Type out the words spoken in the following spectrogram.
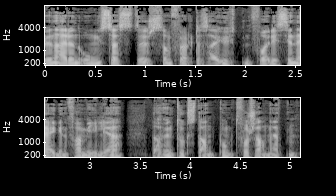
Hun er en ung søster som følte seg utenfor i sin egen familie da hun tok standpunkt for sannheten.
